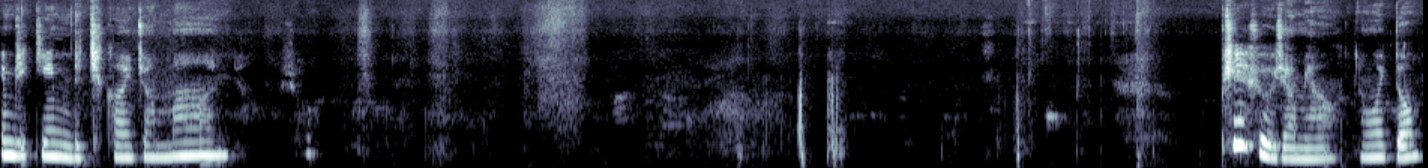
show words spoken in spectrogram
İmrikliğimi de çıkaracağım ben. Şu. Bir şey söyleyeceğim ya. Ne oldu?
